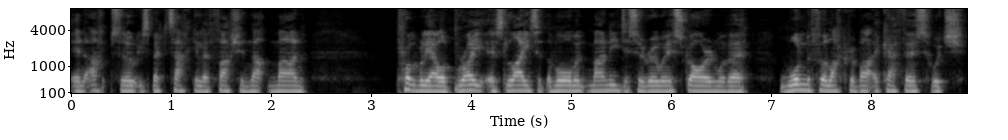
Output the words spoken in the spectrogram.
in absolutely spectacular fashion. That man, probably our brightest light at the moment, Mani Dieseruvwe, scoring with a wonderful acrobatic effort, which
